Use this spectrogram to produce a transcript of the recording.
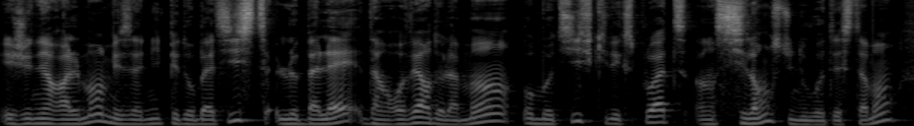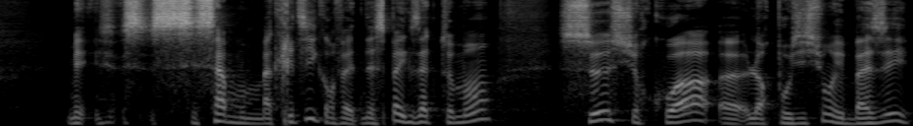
et généralement, mes amis pédobaptistes le balaient d'un revers de la main au motif qu'il exploite un silence du Nouveau Testament. Mais c'est ça ma critique, en fait. N'est-ce pas exactement ce sur quoi euh, leur position est basée?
